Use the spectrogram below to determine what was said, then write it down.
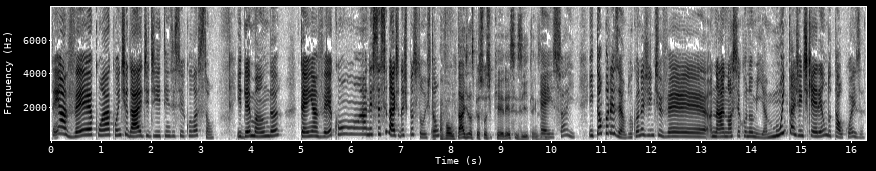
tem a ver com a quantidade de itens em circulação. E demanda tem a ver com a necessidade das pessoas. Então, a vontade das pessoas de querer esses itens. Né? É isso aí. Então, por exemplo, quando a gente vê na nossa economia muita gente querendo tal coisa,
